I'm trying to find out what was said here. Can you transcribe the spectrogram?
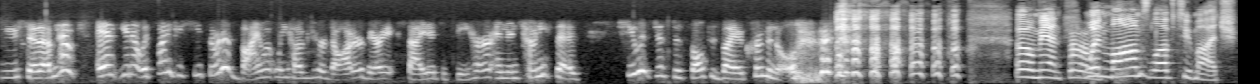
You should have known. And you know, it's funny because she sort of violently hugged her daughter, very excited to see her. And then Tony says she was just assaulted by a criminal. Oh man, Um, when moms love too much.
